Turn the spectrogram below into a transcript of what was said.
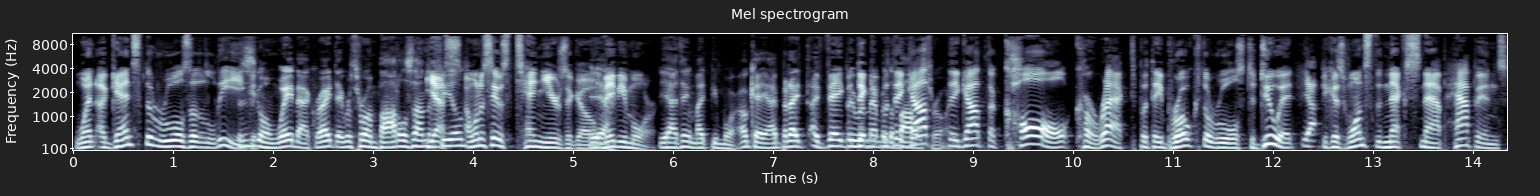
went against the rules of the league. This is going way back, right? They were throwing bottles on the yes, field. I want to say it was ten years ago, Yeah. maybe more. Yeah, I think it might be more. Okay, I, but I, I vaguely But they, remember but the they bottle got throwing. they got the call correct, but they broke the rules to do it. Yeah. Because once the next snap happens,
